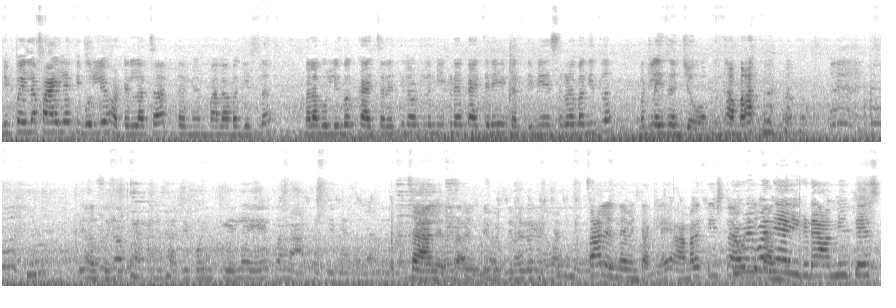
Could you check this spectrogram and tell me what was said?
मी पहिलं पाहिलं ती बोलली हॉटेलला चाल. तर मी मला बघितलं. मला बोलली बघ काय चालेल तिला वाटलं मी इकडे काहीतरी हे करते. मी हे सगळं बघितलं. म्हटलं इथं जेव. आपण थांबा. असं. फॅमिलीसाठी पण केलंय पण आता ते चालेल चालेल. चालेल नवीन टाकलंय. आम्हाला टेस्ट तुम्ही पण या आवडली इकडे आम्ही टेस्ट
